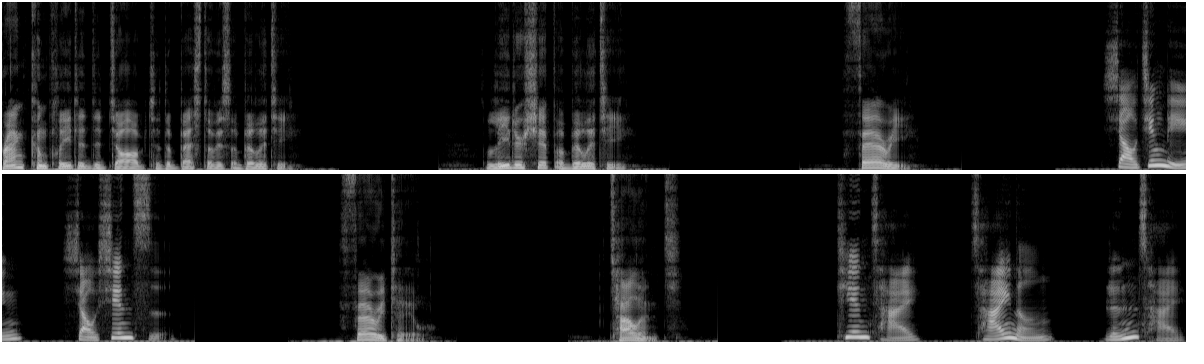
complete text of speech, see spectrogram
Frank completed the job to the best of his ability. Leadership ability. Fairy, 小精灵、小仙子、 fairy tale. Talent, 天才、才能、人才。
